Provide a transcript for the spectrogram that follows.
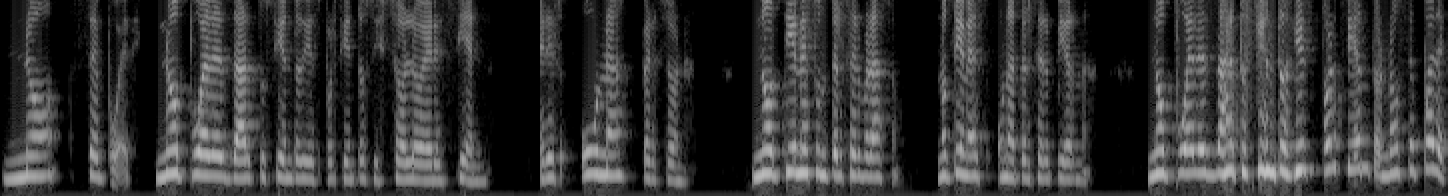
No se puede. No puedes dar tu 110% si solo eres 100. Eres una persona no tienes un tercer brazo, no tienes una tercera pierna. No puedes dar tu 110%, no se puede.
